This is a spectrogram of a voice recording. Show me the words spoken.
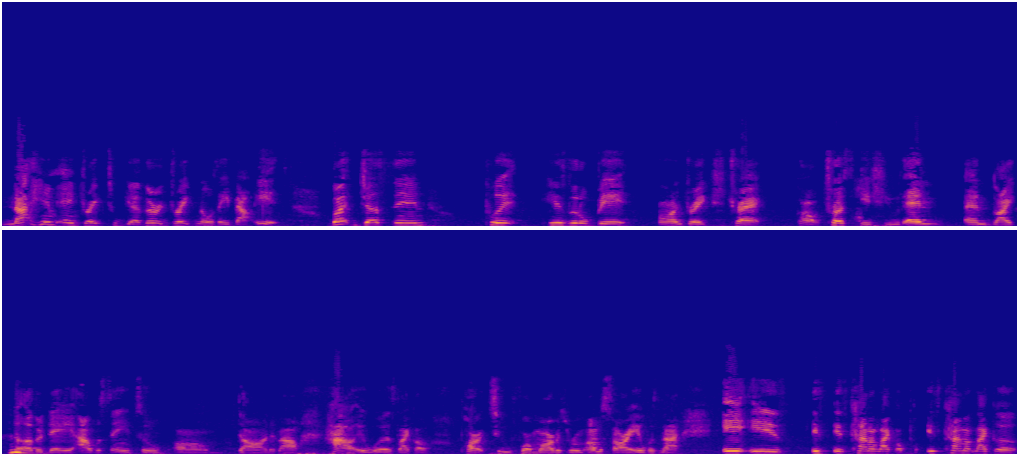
Not him and Drake together. Drake knows about it. But Justin put his little bit on Drake's track called Trust Issues and and like the other day I was saying to um Dawn about how it was like a part two for Marvin's Room. I'm sorry, it was not. It is it's, it's kind of like a it's kind of like a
